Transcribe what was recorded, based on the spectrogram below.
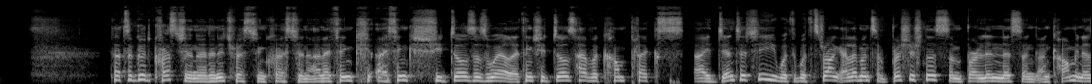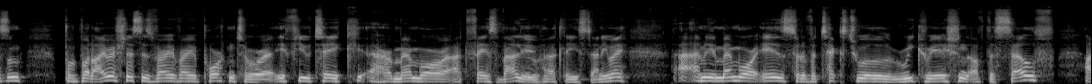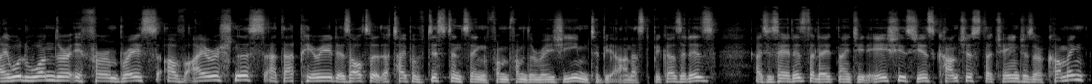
That's a good question and an interesting question, and I think I think she does as well. I think she does have a complex identity with with strong elements of Britishness and Berlinness and, and communism, but but Irishness is very very important to her. If you take her memoir at face value, at least anyway, I mean, memoir is sort of a textual recreation of the self. And I would wonder if her embrace of Irishness at that period is also a type of distancing from, from the regime, to be honest, because it is, as you say, it is the late 1980s. She is conscious that changes are coming.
